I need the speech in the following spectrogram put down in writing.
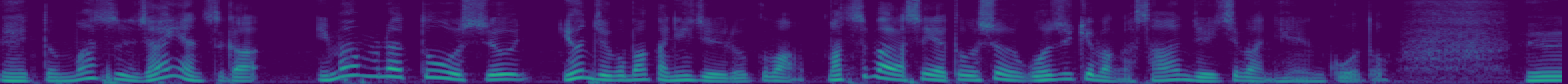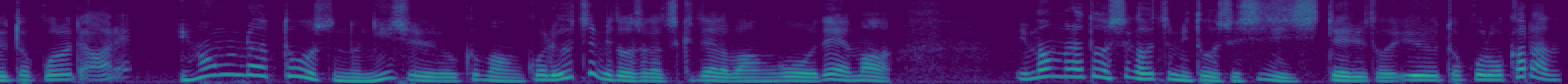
えーと、まずジャイアンツが今村投手を45番か26番松原聖也投手を59番か31番に変更というところであれ？今村投手の26番これ内海投手がつけてた番号でまあ今村投手が内海投手を支持しているというところから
